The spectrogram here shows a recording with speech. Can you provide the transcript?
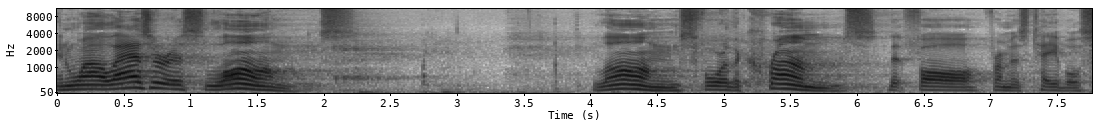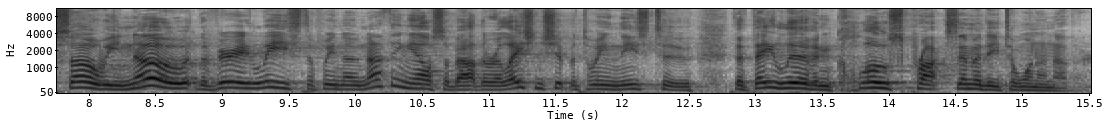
and while Lazarus longs longs for the crumbs that fall from his table. So we know, at the very least, if we know nothing else about the relationship between these two, that they live in close proximity to one another.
